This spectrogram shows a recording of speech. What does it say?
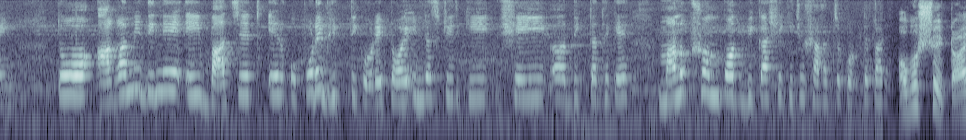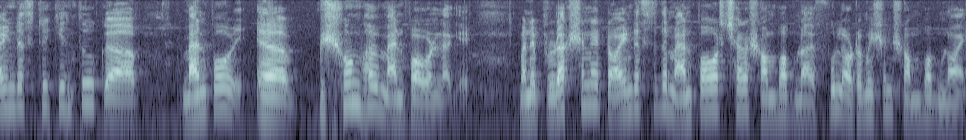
নেই। তো আগামী দিনে এই বাজেট এর ওপরে ভিত্তি করে টয় ইন্ডাস্ট্রির কি সেই দিকটা থেকে মানব সম্পদ বিকাশে কিছু সাহায্য করতে পারে? অবশ্যই টয় ইন্ডাস্ট্রি কিন্তু ম্যান পাওয়ার ভীষণভাবে ম্যান পাওয়ার লাগে। মানে প্রোডাকশনে টয় ইন্ডাস্ট্রিতে ম্যান পাওয়ার ছাড়া সম্ভব নয় ফুল অটোমেশন সম্ভব নয়।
